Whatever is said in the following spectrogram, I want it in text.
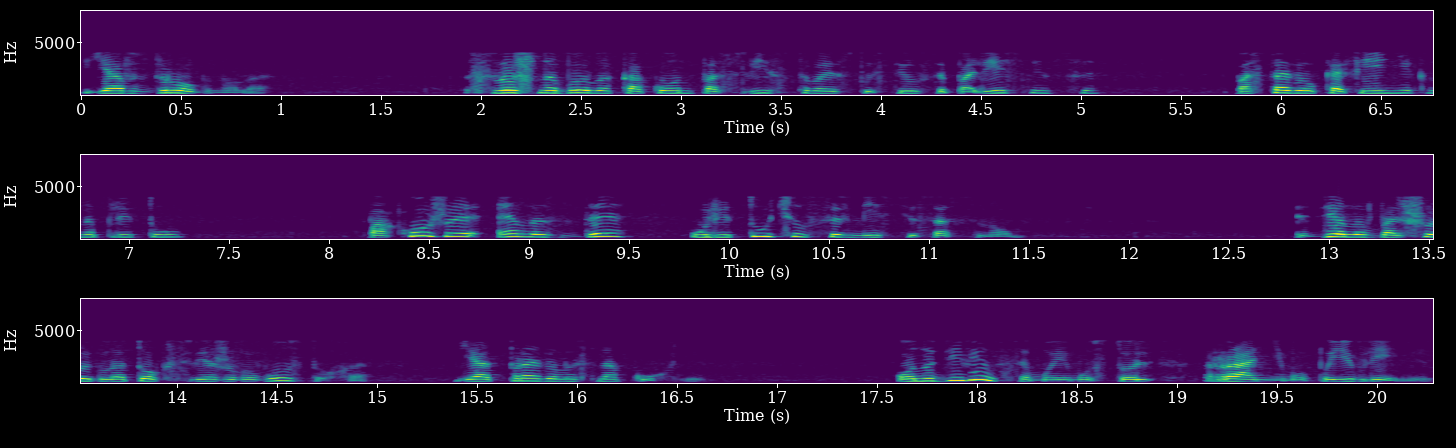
Я вздрогнула. Слышно было, как он, посвистывая, спустился по лестнице, поставил кофейник на плиту. Похоже, ЛСД улетучился вместе со сном. Сделав большой глоток свежего воздуха, я отправилась на кухню. Он удивился моему столь раннему появлению.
